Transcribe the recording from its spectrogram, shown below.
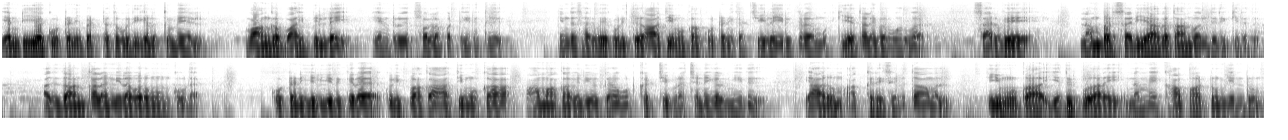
என்டிஏ கூட்டணி பெற்ற தொகுதிகளுக்கு மேல் வாங்க வாய்ப்பில்லை என்று சொல்லப்பட்டு இருக்கு இந்த சர்வே குறித்து அதிமுக கூட்டணி கட்சியில் இருக்கிற முக்கிய தலைவர் ஒருவர் சர்வே நம்பர் சரியாகத்தான் வந்திருக்கிறது. அதுதான் கள நிலவரமும் கூட. கூட்டணியில் இருக்கிற குறிப்பாக அதிமுக பாமகவில் இருக்கிற உட்கட்சி பிரச்சனைகள் மீது யாரும் அக்கறை செலுத்தாமல் திமுக எதிர்ப்பு அலை நம்மை காப்பாற்றும் என்றும்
